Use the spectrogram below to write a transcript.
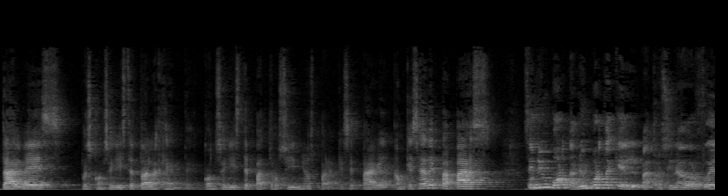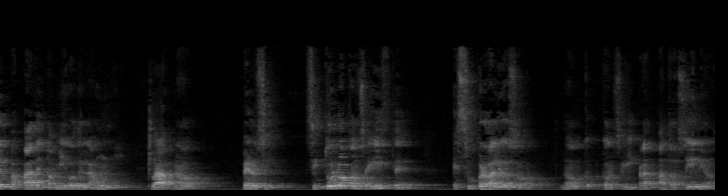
Tal vez, pues conseguiste toda la gente, conseguiste patrocinios para que se pague, aunque sea de papás. Sí, no importa, no importa que el patrocinador fue el papá de tu amigo de la uni. Claro. ¿No? Pero si, si tú lo conseguiste, es súper valioso, ¿no? Conseguir patrocinios.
